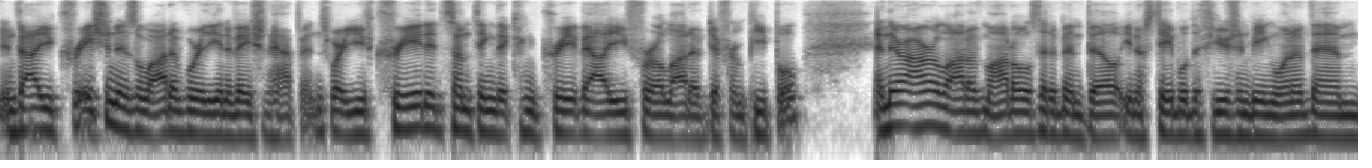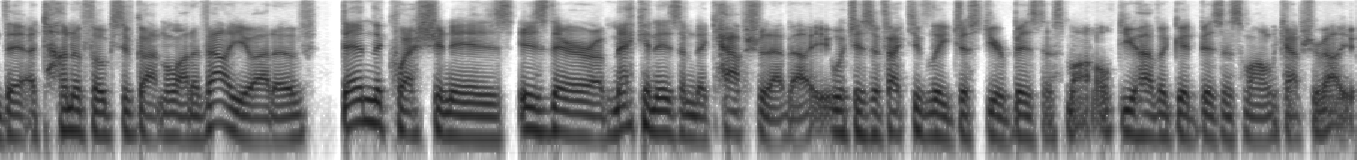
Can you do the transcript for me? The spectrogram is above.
And value creation is a lot of where the innovation happens, where you've created something that can create value for a lot of different people. And there are a lot of models that have been built, you know, stable diffusion being one of them that a ton of folks have gotten a lot of value out of. Then the question is, is there a mechanism to capture that value, which is effectively just your business model? Do you have a good business model to capture value?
